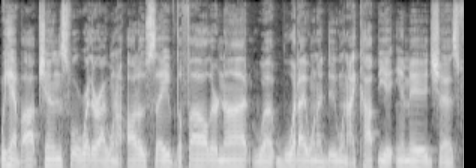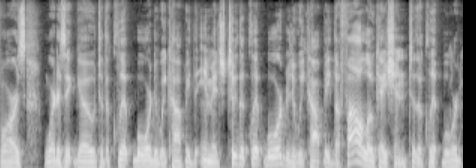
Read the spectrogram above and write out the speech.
We have options for whether I want to auto-save the file or not, what, what I want to do when I copy an image as far as where does it go to the clipboard, do we copy the image to the clipboard, or do we copy the file location to the clipboard.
